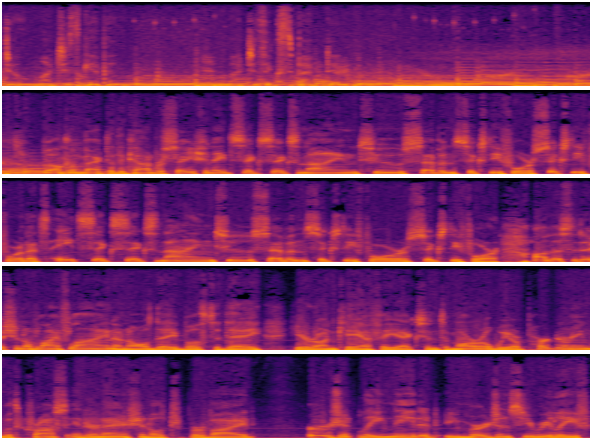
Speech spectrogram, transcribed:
To whom much is given, much as expected. Welcome back to the conversation. 866 927 6464. That's 866 927 6464. On this edition of Lifeline and all day, both today here on KFAX and tomorrow, we are partnering with Cross International to provide urgently needed emergency relief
